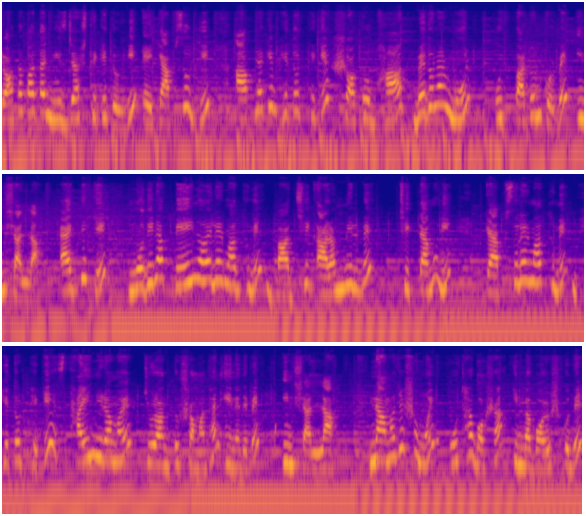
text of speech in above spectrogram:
লতাপাতার নির্যাস থেকে তৈরি এই ক্যাপসুলটি আপনাকে ভেতর থেকে শতভাগ বেদনার মূল উৎপাদন করবে ইনশাল্লাহ। একদিকে মদিনা পেইন অয়েলের মাধ্যমে বাহ্যিক আরাম মিলবে ঠিক তেমনি ক্যাপসুলের মাধ্যমে ভেতর থেকে স্থায়ী নিরাময়ের চূড়ান্ত সমাধান এনে দেবে ইনশাল্লাহ নামাজের সময় ওঠা বসা কিংবা বয়স্কদের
